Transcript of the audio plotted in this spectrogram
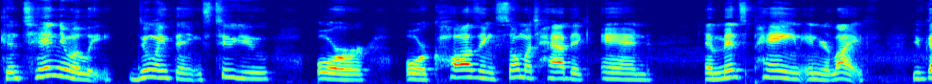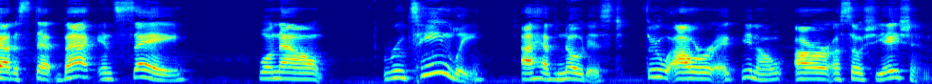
continually doing things to you or or causing so much havoc and immense pain in your life, you've got to step back and say, well, now, routinely, I have noticed through our, you know, our association,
